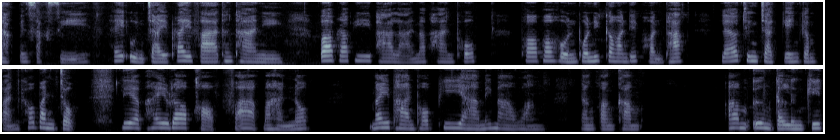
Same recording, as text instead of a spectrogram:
จักเป็นศักดิ์ศรีให้อุ่นใจไพร่ฟ้าทั้งธานี ว่าพระพี่พาหลานมาพานพบ พอพอหนพลนิกรได้ผ่อนพัก แล้วจึงจัดเกณฑ์กำปั่นเข้าบรรจบ เรียบให้รอบขอบฟากมหันนบ ไม่พานพบพี่ยาไม่มาวัง ดังฟังคำอ้ำอึ้งตะลึงคิด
